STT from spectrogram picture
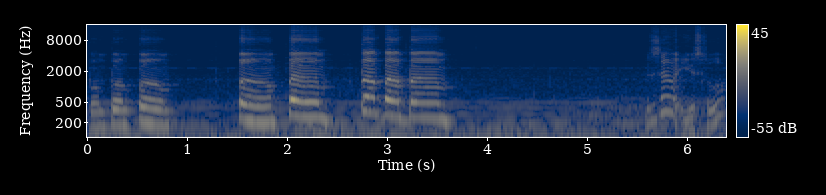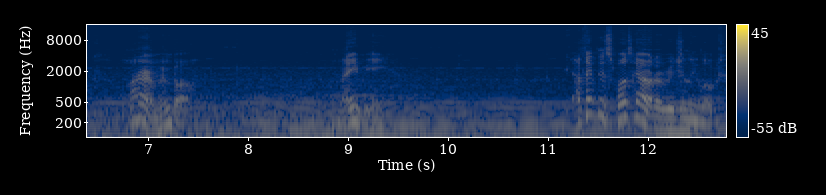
Boom, boom, boom. Boom, boom. Boom, boom, boom. Is this how it used to look? I don't remember. Maybe. I think this was how it originally looked.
